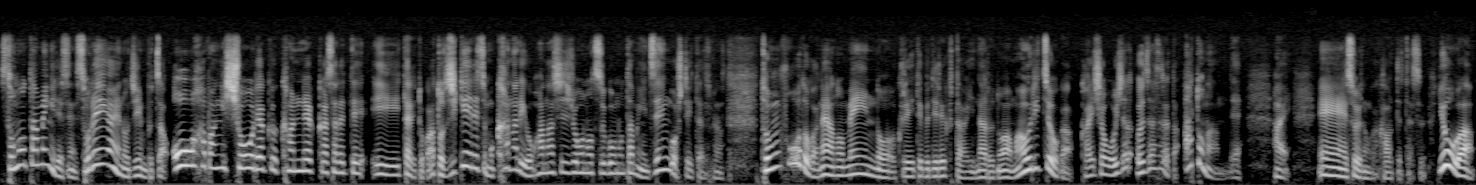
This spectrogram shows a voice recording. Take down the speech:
そのためにですねそれ以外の人物は大幅に省略簡略化されていたりとかあと時系列もかなりお話上の都合のために前後していたりします。トム・フォードがねあのメインのクリエイティブディレクターになるのはマウリツィオが会社を追い出された後なんで、はい。えー、そういうのが変わってたりする。要は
